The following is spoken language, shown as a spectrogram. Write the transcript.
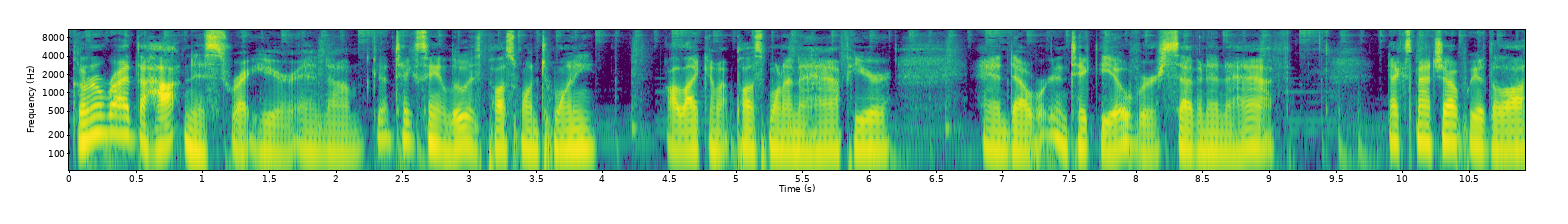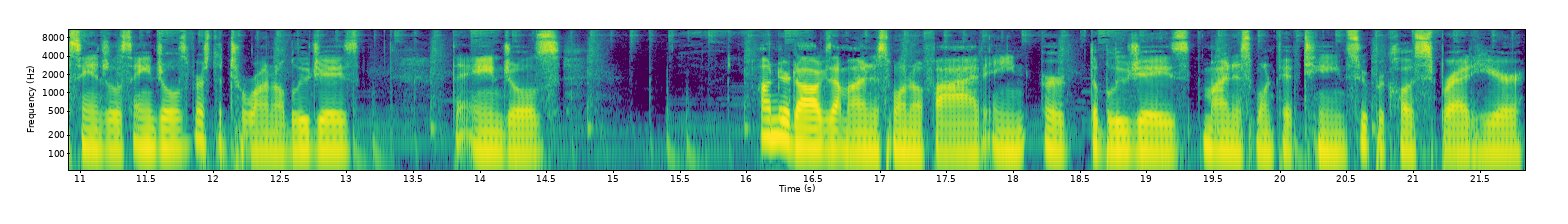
Gonna ride the hotness right here and um, gonna take St. Louis plus 120. I like him at plus one and a half here. And uh, we're gonna take the over seven and a half. Next matchup, we have the Los Angeles Angels versus the Toronto Blue Jays. The Angels underdogs at minus 105, or the Blue Jays minus 115. Super close spread here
